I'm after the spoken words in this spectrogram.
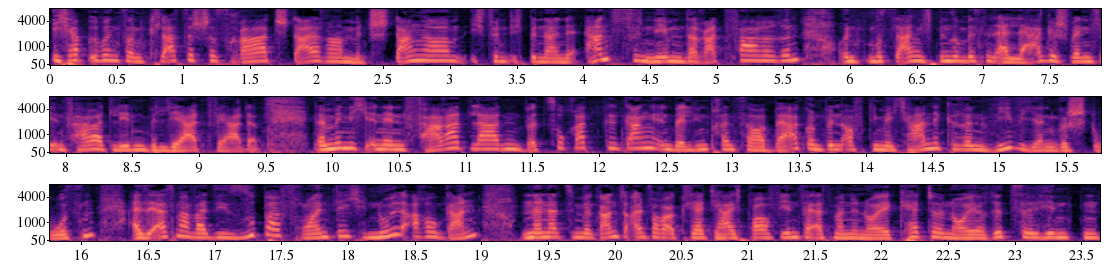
Ich habe übrigens so ein klassisches Rad, Stahlrahmen mit Stange. Ich finde, ich bin eine ernstzunehmende Radfahrerin und muss sagen, ich bin so ein bisschen allergisch, wenn ich in Fahrradläden belehrt werde. Dann bin ich in den Fahrradladen Bötzorat gegangen in Berlin-Prenzlauer Berg und bin auf die Mechanikerin Vivian gestoßen. Also erstmal war sie super freundlich, null arrogant. Und dann hat sie mir ganz einfach erklärt, ja, ich brauche auf jeden Fall erstmal eine neue Kette, neue Ritzel hinten.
